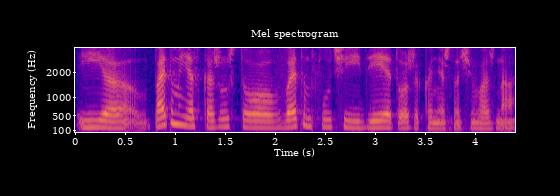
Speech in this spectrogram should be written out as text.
И э, поэтому я скажу, что в этом случае идея тоже, конечно, очень важна.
